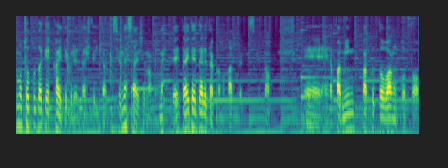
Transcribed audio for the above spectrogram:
もちょっとだけ書いてくれた人いたんですよね、最初のね。で、大体誰だか分かってるんですけど、えー、やっぱ民泊とワンコと、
